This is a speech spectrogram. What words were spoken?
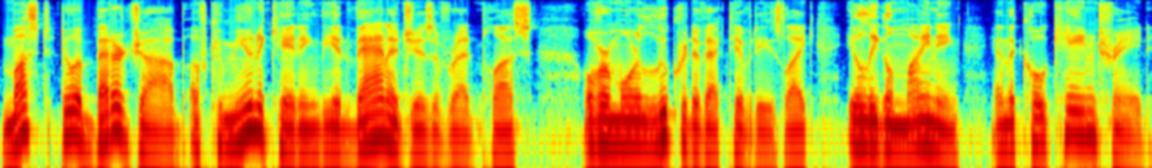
must do a better job of communicating the advantages of REDD Plus over more lucrative activities like illegal mining and the cocaine trade,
